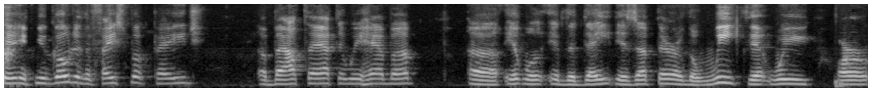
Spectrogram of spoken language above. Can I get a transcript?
i if you go to the Facebook page about that that we have up, uh, it will. If the date is up there of the week that we are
